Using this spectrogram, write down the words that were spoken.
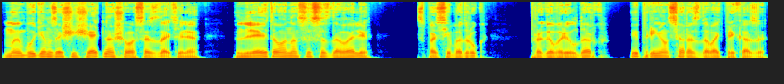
Мы будем защищать нашего Создателя. Для этого нас и создавали. Спасибо, друг», — проговорил Дарк и принялся раздавать приказы.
